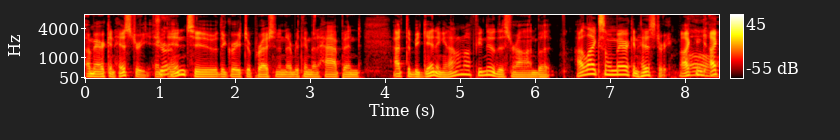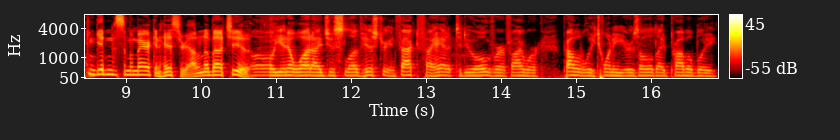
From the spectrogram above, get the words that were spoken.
American history and Sure. into the Great Depression and everything that happened at the beginning. And I don't know if you knew this, Ron, but I like some American history. I can I can oh. get into some American history. I don't know about you. Oh, you know what? I just love history. In fact, if I had it to do over, if I were probably 20 years old, I'd probably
